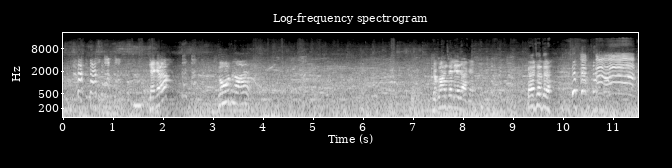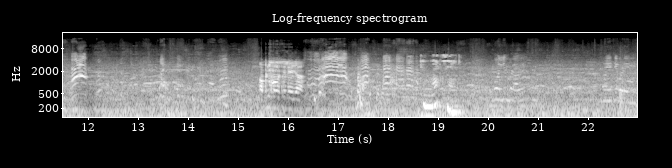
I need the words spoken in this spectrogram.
क्या कह रहा? दूध ना है दुकान से ले जाके। कैसे थे अपनी बहू से ले जा। वॉल्यूम बढ़ा दे बढ़ेगी।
